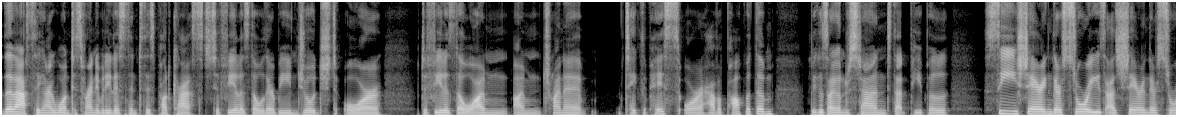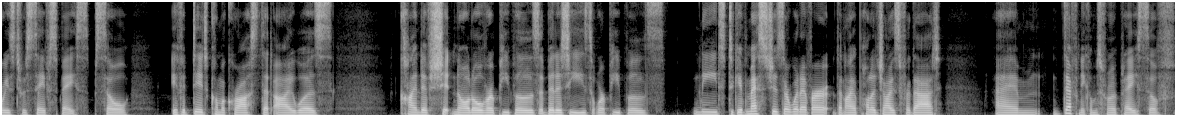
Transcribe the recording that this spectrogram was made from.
The last thing I want is for anybody listening to this podcast to feel as though they're being judged or to feel as though I'm I'm trying to take the piss or have a pop at them because I understand that people see sharing their stories as sharing their stories to a safe space. So if it did come across that I was kind of shitting all over people's abilities or people's need to give messages or whatever, then I apologize for that. Um, definitely comes from a place of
